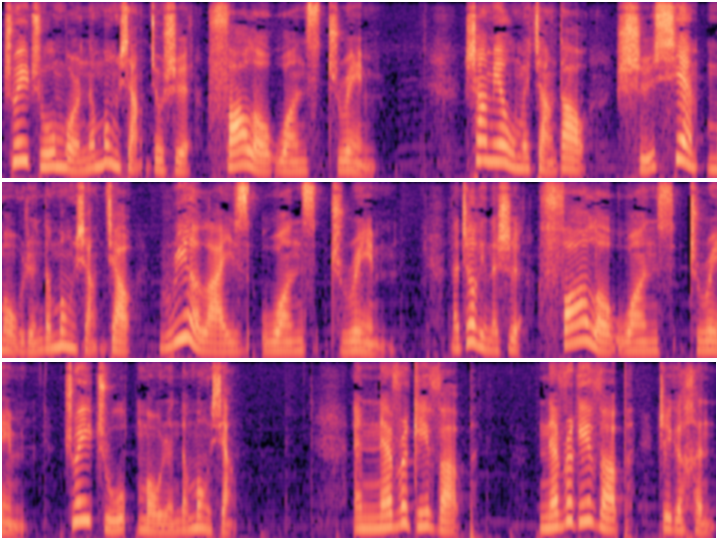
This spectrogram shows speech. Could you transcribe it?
追逐某人的梦想就是 follow one's dream。上面我们讲到，实现某人的梦想叫 realize one's dream. dream。那这里呢是 follow one's dream，追逐某人的梦想。And never give up. Never give up 这个很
